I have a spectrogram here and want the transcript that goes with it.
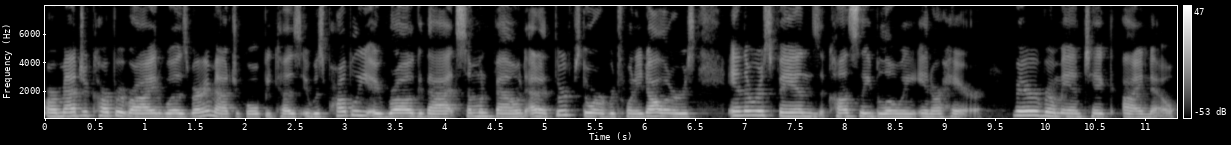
Our magic carpet ride was very magical because it was probably a rug that someone found at a thrift store for $20 and there was fans constantly blowing in our hair. Very romantic, I know.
